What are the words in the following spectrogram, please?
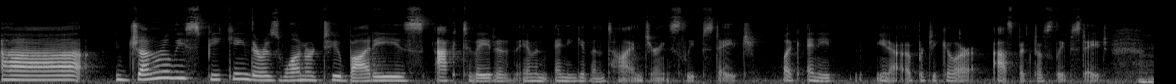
uh generally speaking there is one or two bodies activated in any given time during sleep stage like any you know a particular aspect of sleep stage mm-hmm.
